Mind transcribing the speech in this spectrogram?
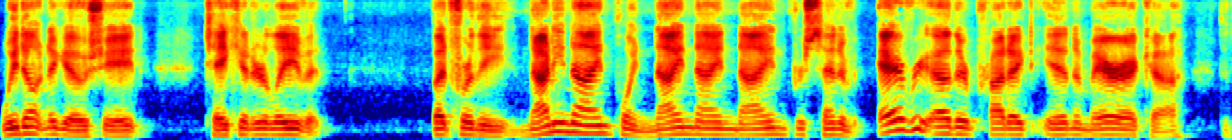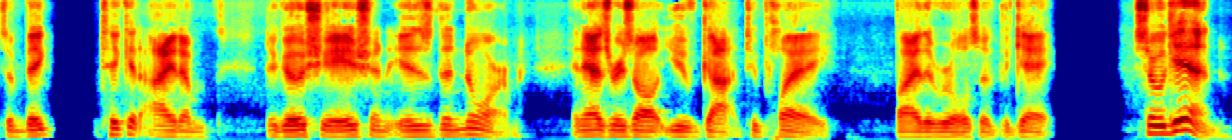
We don't negotiate. Take it or leave it." But for the 99.999% of every other product in America that's a big ticket item, negotiation is the norm. And as a result, you've got to play by the rules of the game. So, again,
